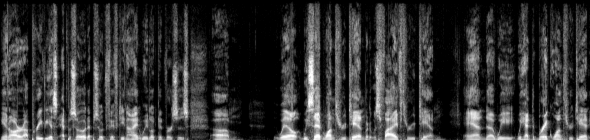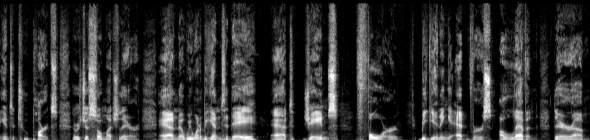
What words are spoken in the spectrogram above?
In our uh, previous episode, episode 59, we looked at verses, um, well, we said 1 through 10, but it was 5 through 10 and uh, we we had to break one through ten into two parts. There was just so much there, and uh, we want to begin today at James four, beginning at verse eleven. There. Um,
